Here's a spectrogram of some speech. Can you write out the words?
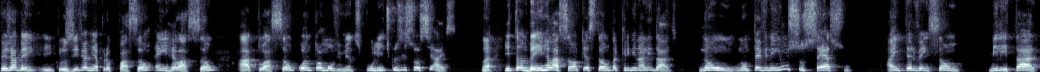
Veja bem, inclusive a minha preocupação é em relação à atuação quanto a movimentos políticos e sociais, né? e também em relação à questão da criminalidade. Não, não teve nenhum sucesso a intervenção militar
